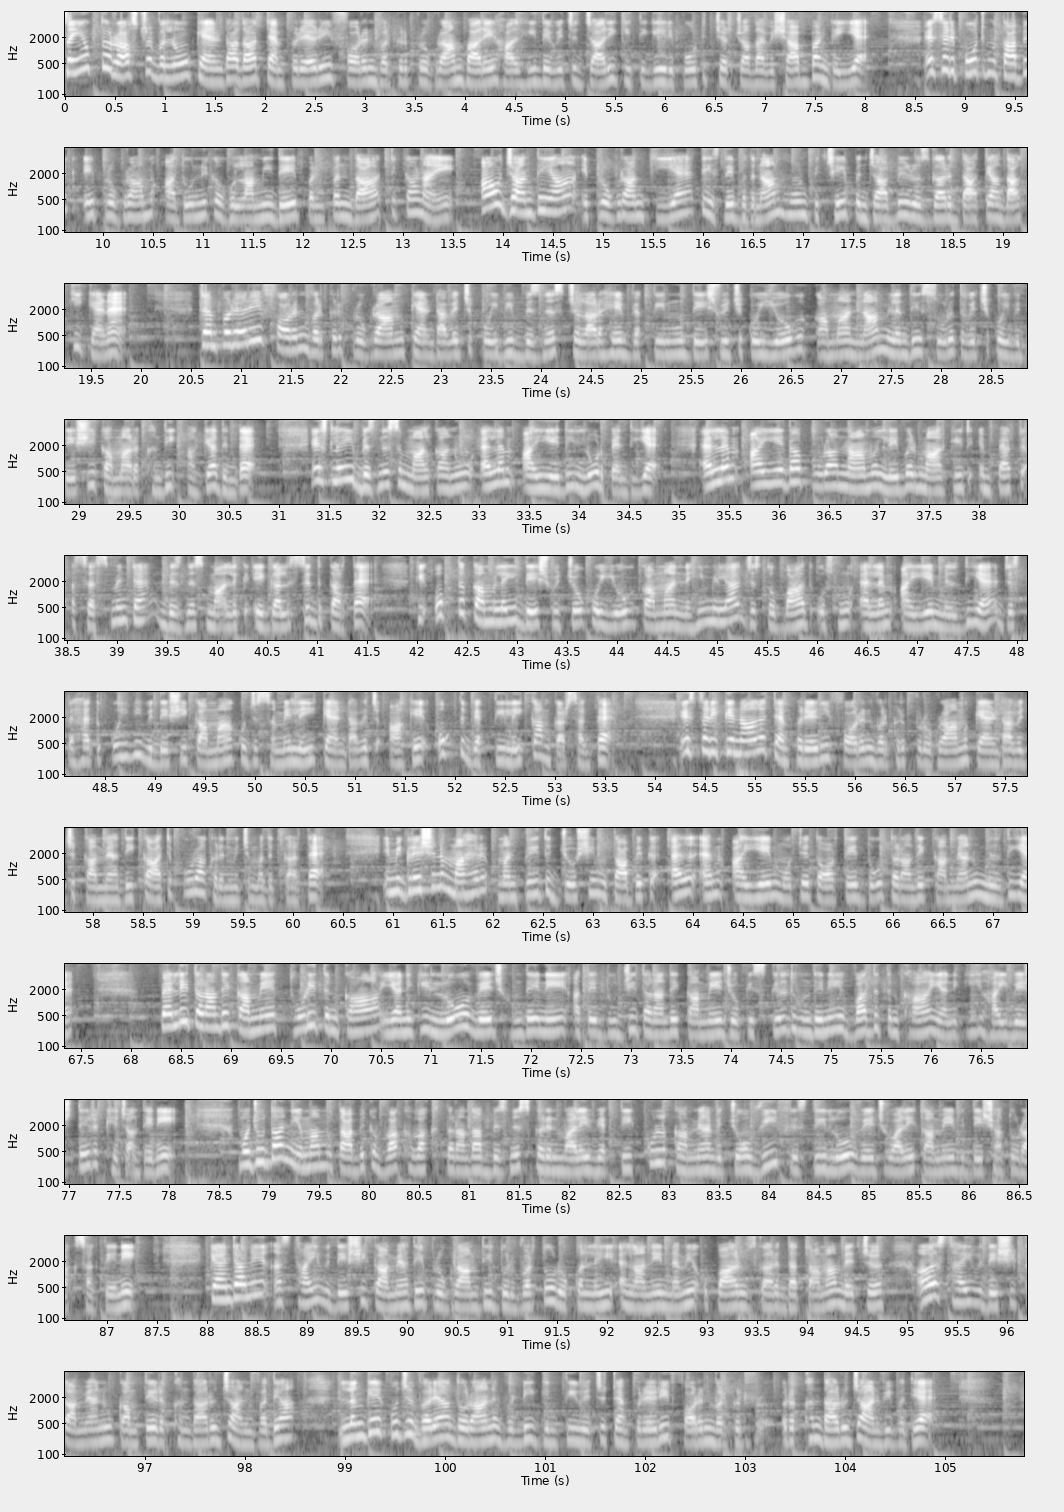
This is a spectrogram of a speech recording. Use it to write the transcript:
ਸੰਯੁਕਤ ਰਾਸ਼ਟਰ ਵੱਲੋਂ ਕੈਨੇਡਾ ਦਾ ਟੈਂਪਰੇਰੀ ਫੋਰਨ ਵਰਕਰ ਪ੍ਰੋਗਰਾਮ ਬਾਰੇ ਹਾਲ ਹੀ ਦੇ ਵਿੱਚ ਜਾਰੀ ਕੀਤੀ ਗਈ ਰਿਪੋਰਟ ਚਰਚਾ ਦਾ ਵਿਸ਼ਾ ਬਣ ਗਈ ਹੈ। ਇਸ ਰਿਪੋਰਟ ਮੁਤਾਬਕ ਇਹ ਪ੍ਰੋਗਰਾਮ ਆਧੁਨਿਕ ਗੁਲਾਮੀ ਦੇ ਪਨਪਨ ਦਾ ਟਿਕਾਣਾ ਹੈ। ਆਓ ਜਾਣਦੇ ਹਾਂ ਇਹ ਪ੍ਰੋਗਰਾਮ ਕੀ ਹੈ ਤੇ ਇਸ ਦੇ ਬਦਨਾਮ ਹੋਣ ਪਿੱਛੇ ਪੰਜਾਬੀ ਰੋਜ਼ਗਾਰ ਦਾਤਿਆਂ ਦਾ ਕੀ ਕਹਿਣਾ ਹੈ। Temporary foreign worker programme Canada ਵਿੱਚ ਕੋਈ ਵੀ ਬਿਜ਼ਨਸ ਚਲਾ ਰਹੇ ਵਿਅਕਤੀ ਨੂੰ ਦੇਸ਼ ਵਿੱਚ ਕੋਈ ਯੋਗ ਕਾਮਾ ਨਾ ਮਿਲਣ ਦੀ ਸੂਰਤ ਵਿੱਚ ਕੋਈ ਵਿਦੇਸ਼ੀ ਕਾਮਾ ਰੱਖਣ ਦੀ ਆਗਿਆ ਦਿੰਦਾ ਹੈ। ਇਸ ਲਈ ਬਿਜ਼ਨਸ ਮਾਲਕਾਂ ਨੂੰ ਐਲਐਮਆਈਏ ਦੀ ਲੋੜ ਪੈਂਦੀ ਹੈ। LMIA ਦਾ ਪੂਰਾ ਨਾਮ ਲੇਬਰ ਮਾਰਕੀਟ ਇੰਪੈਕਟ ਅਸੈਸਮੈਂਟ ਹੈ। ਬਿਜ਼ਨਸ ਮਾਲਕ ਇਹ ਗੱਲ ਸਿੱਧ ਕਰਦਾ ਹੈ ਕਿ ਉਕਤ ਕੰਮ ਲਈ ਦੇਸ਼ ਵਿੱਚੋਂ ਕੋਈ ਯੋਗ ਕਾਮਾ ਨਹੀਂ ਮਿਲਿਆ, ਜਿਸ ਤੋਂ ਬਾਅਦ ਉਸ ਨੂੰ LMIA ਮਿਲਦੀ ਹੈ, ਜਿਸ ਤਹਿਤ ਕੋਈ ਵੀ ਵਿਦੇਸ਼ੀ ਕਾਮਾ ਕੁਝ ਸਮੇਂ ਲਈ ਕੈਨੇਡਾ ਵਿੱਚ ਆ ਕੇ ਉਕਤ ਵਿਅਕਤੀ ਲਈ ਕੰਮ ਕਰ ਸਕਦਾ ਹੈ। ਇਸ ਤਰੀਕੇ ਨਾਲ temporary foreign worker programme Canada ਵਿੱਚ ਕਾਮਿਆਂ ਦੀ ਘਾਟ ਪੂਰਾ ਕਰਨ ਵਿੱਚ ਮਦਦ ਕਰਦਾ ਹੈ। ਇਮੀਗ੍ਰੇਸ਼ਨ ਮਾਹਿਰ ਮਨਪ੍ਰੀਤ ਜੋਸ਼ੀ ਮੁਤਾਬਕ LMIA ਮੋਟੇ ਤੌਰ ਤੇ ਦੋ ਤਰ੍ਹਾਂ ਦੇ ਕਾਮਿਆਂ ਨੂੰ ਮਿਲਦੀ ਹੈ। ਪਹਿਲੀ ਤਰ੍ਹਾਂ ਦੇ ਕਾਮੇ ਥੋੜੀ ਤਨਖਾਹ, ਯਾਨੀ ਕਿ ਲੋ ਵੇਜ ਹੁੰਦੇ ਨੇ ਅਤੇ ਦੂਜੀ ਤਰ੍ਹਾਂ ਦੇ ਕਾਮੇ ਜੋ ਕਿ ਸਕਿਲਡ ਹੁੰਦੇ ਨੇ, ਵੱਧ ਤਨਖਾਹ, ਯਾਨੀ ਕਿ ਹਾਈ ਵੇਜ ਤੇ ਰੱਖੇ ਜਾਂਦੇ ਨੇ। ਮੌਜੂਦਾ ਨਿਯਮਾਂ ਮੁਤਾਬਕ ਵੱਖ-ਵੱਖ ਤਰ੍ਹਾਂ ਦਾ ਬਿਜ਼ਨਸ ਕਰਨ ਵਾਲੇ ਵਿਅਕਤੀ ਕੁੱਲ ਕਾਮਿਆਂ ਵਿੱਚੋਂ 20% ਲੋ ਵੇਜ ਵਾਲੇ ਕਾਮੇ ਵਿਦੇਸ਼ਾਂ ਤੋਂ ਰੱਖ ਸਕਦੇ ਨੇ। ਕੈਨੇਡਾ ਨੇ ਅਸਥਾਈ ਵਿਦੇਸ਼ੀ ਕਾਮਿਆਂ ਦੇ ਪ੍ਰੋਗਰਾਮ ਦੀ ਦੁਰਵਰਤੋਂ ਰੋਕਣ ਲਈ ਐਲਾਨੇ ਨਵੇਂ ਉਪਾਅ ਰੁਜ਼ਗਾਰ ਦਾਤਾਵਾਂ ਵਿੱਚ ਅਸਥਾਈ ਵਿਦੇਸ਼ੀ ਕਾਮਿਆਂ ਨੂੰ ਕੰਮ ਤੇ ਰੱਖਣ ਦਾ ਰੁਝਾਨ ਵਧਿਆ। ਲੰਘੇ ਕੁਝ ਵਰਿਆਂ ਦੌਰਾਨ ਵੱਡੀ ਗਿਣਤੀ ਵਿੱਚ ਟੈਂਪਰੇਰੀ ਫੋਰਨ ਵਰਕਰ ਰੱਖਣ ਦਾ ਰੁਝਾਨ ਵੀ ਵਧਿਆ ਹੈ।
